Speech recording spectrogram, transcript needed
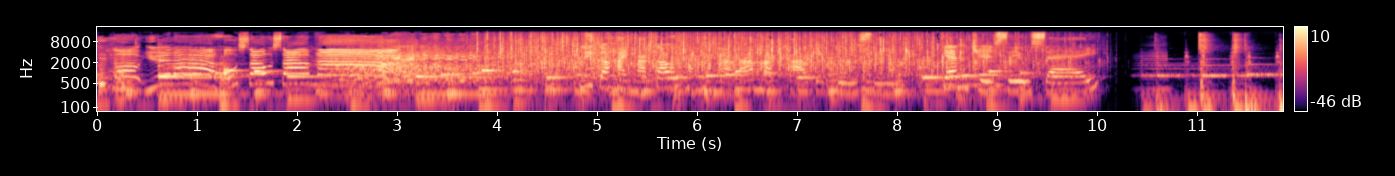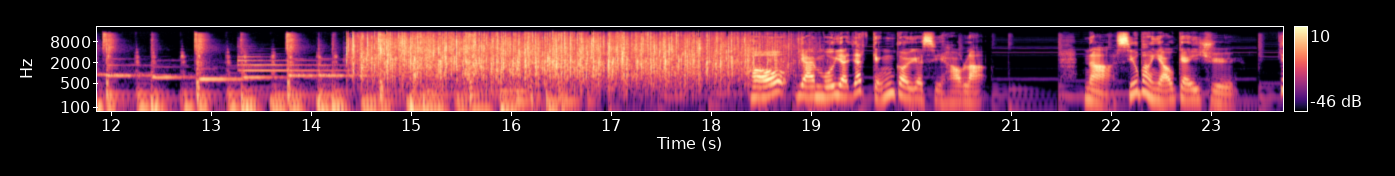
落雨啦，好收。好，又系每日一警句嘅时候啦。嗱，小朋友记住，一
